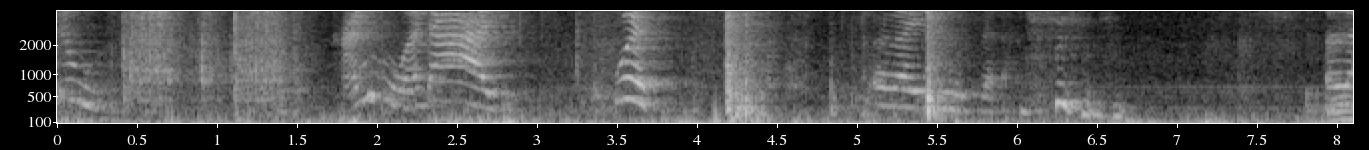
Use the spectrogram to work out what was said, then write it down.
อิ๊วหันหัวได้เว้ยอะไรหลุดอะ อะไร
